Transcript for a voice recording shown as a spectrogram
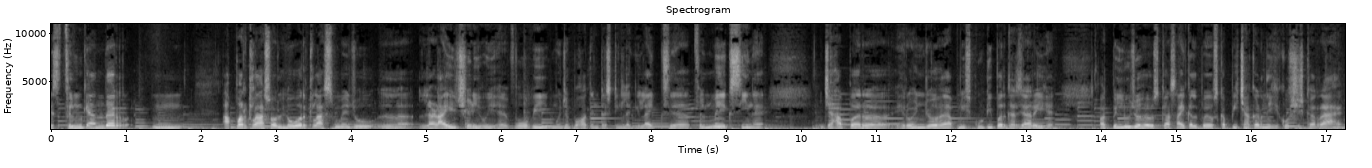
इस फ़िल्म के अंदर अपर क्लास और लोअर क्लास में जो लड़ाई छिड़ी हुई है, वो भी मुझे बहुत इंटरेस्टिंग लगी। लाइक फ़िल्म में एक सीन है जहाँ पर हीरोइन जो है अपनी स्कूटी पर घर जा रही है। और बिल्लू जो है उसका साइकिल पे उसका पीछा करने की कोशिश कर रहा है।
